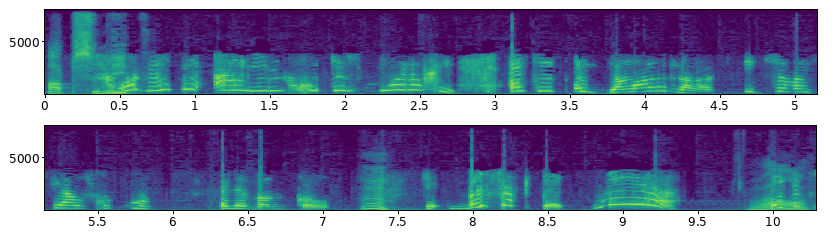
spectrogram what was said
Absoluut. Ons het nie al hierdie goeders nodig nie. Ek het 'n jaar laas iets vir myself gekoop in 'n winkel. Hm. Mis ek dit? Nee. Het Wow. ek iets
